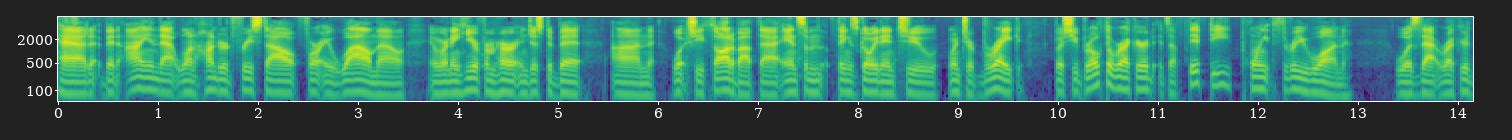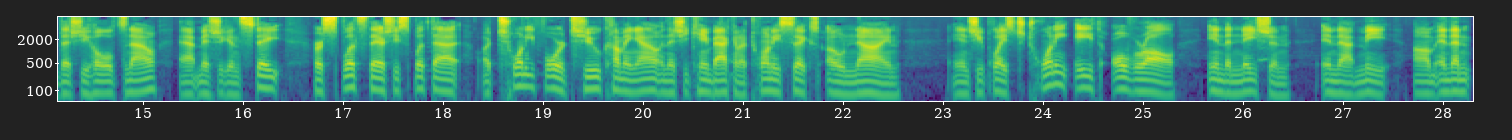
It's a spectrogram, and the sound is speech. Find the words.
had been eyeing that 100 freestyle for a while now, and we're going to hear from her in just a bit on what she thought about that and some things going into winter break. But she broke the record. It's a 50.31 was that record that she holds now at Michigan State. Her splits there, she split that a 24-2 coming out, and then she came back in a 26-09, and she placed 28th overall in the nation in that meet. Um, and then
